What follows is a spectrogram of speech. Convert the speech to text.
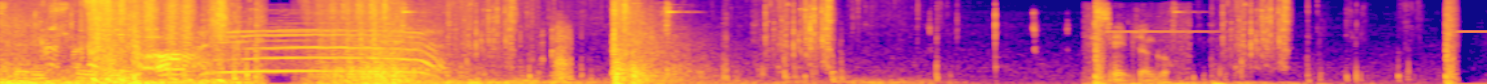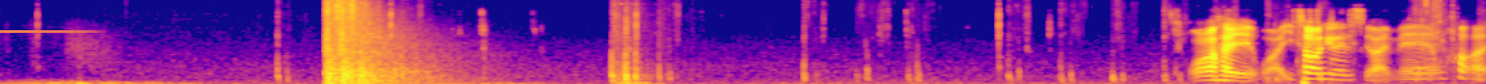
Steady, straight. Same jungle. Why? Why are you talking to this guy, man? Why?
